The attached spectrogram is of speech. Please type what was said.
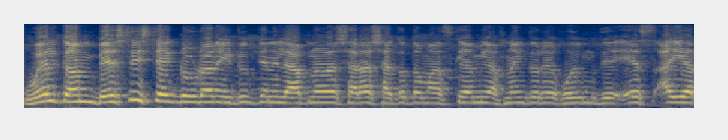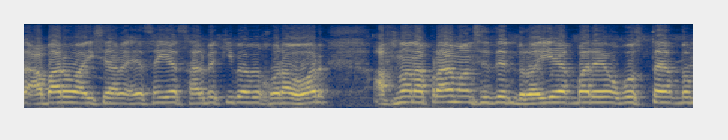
ওয়েলকাম বেস্ট স্টেক ডৌডান ইউটিউব চ্যানেলে আপনারা সারা স্বাগতম। আজকে আমি আপনার ধরে কইম যে এস আই আর আবারও আইসি আর এস আই আর সার্ভে কীভাবে করা হওয়ার, আপনারা প্রায় মানুষের যে ডরাইয়ে একবারে অবস্থা একদম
